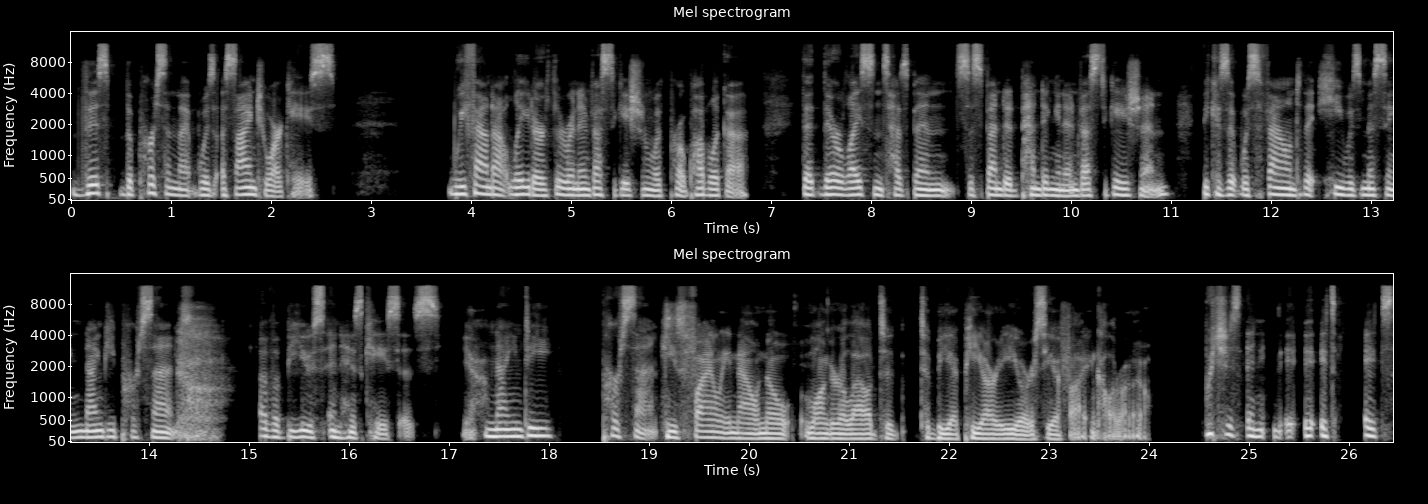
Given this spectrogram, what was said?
this the person that was assigned to our case we found out later through an investigation with ProPublica that their license has been suspended pending an investigation because it was found that he was missing 90% of abuse in his cases. Yeah. 90%. He's finally now no longer allowed to to be a PRE or a CFI in Colorado. Which is and it, it's it's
